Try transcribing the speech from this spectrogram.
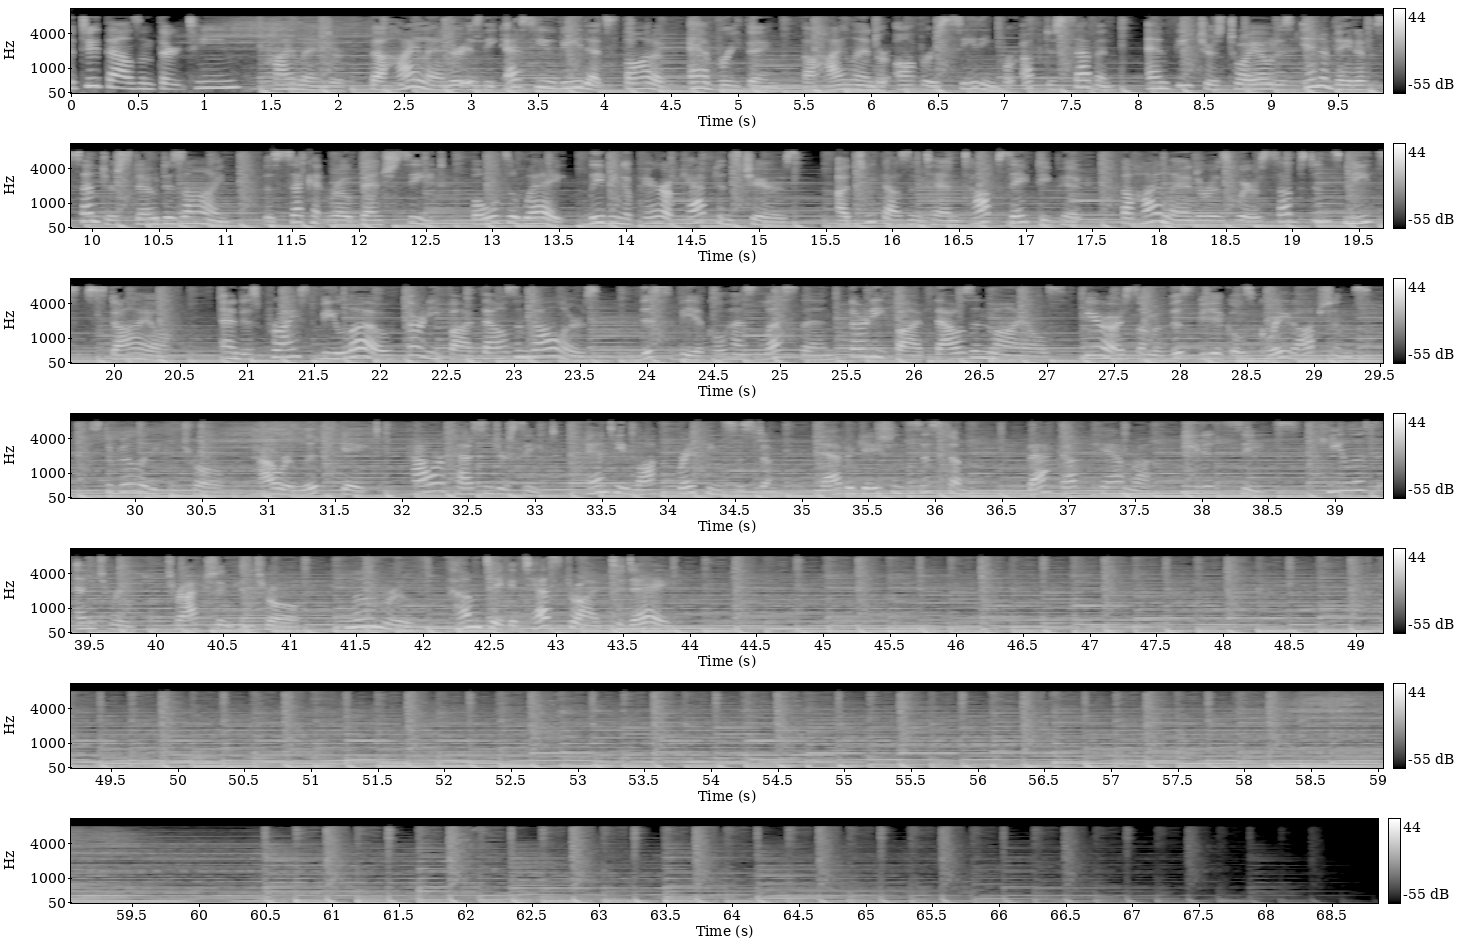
The 2013 Highlander. The Highlander is the SUV that's thought of everything. The Highlander offers seating for up to seven and features Toyota's innovative center stow design. The second row bench seat folds away, leaving a pair of captain's chairs. A 2010 top safety pick, the Highlander is where substance meets style and is priced below $35,000. This vehicle has less than 35,000 miles. Here are some of this vehicle's great options. Stability control, power lift gate, power passenger seat, anti-lock braking system, navigation system, backup camera, heated seats, keyless entry, traction control, moonroof. Come take a test drive today.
